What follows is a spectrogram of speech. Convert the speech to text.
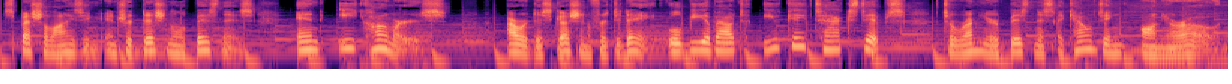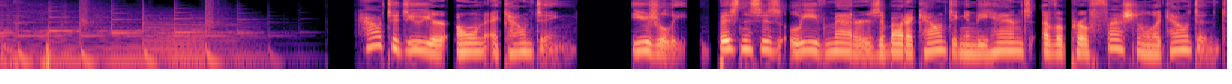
specializing in traditional business and e commerce. Our discussion for today will be about UK tax tips to run your business accounting on your own. How to do your own accounting. Usually, businesses leave matters about accounting in the hands of a professional accountant,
